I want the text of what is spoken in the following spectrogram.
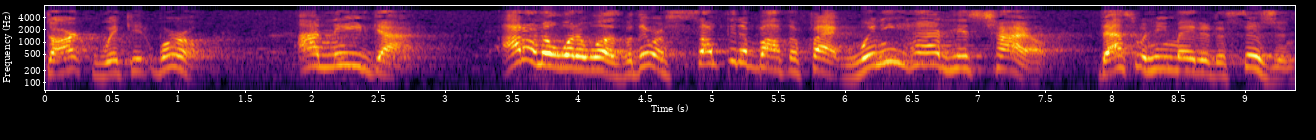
dark, wicked world. I need God. I don't know what it was, but there was something about the fact when he had his child, that's when he made a decision,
